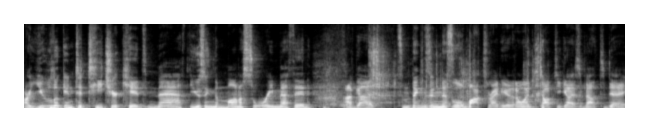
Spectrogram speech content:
Are you looking to teach your kids math using the Montessori method? I've got some things in this little box right here that I wanted to talk to you guys about today.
